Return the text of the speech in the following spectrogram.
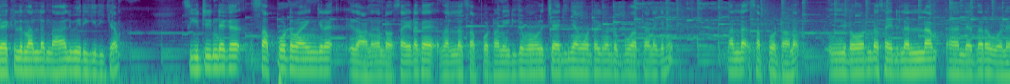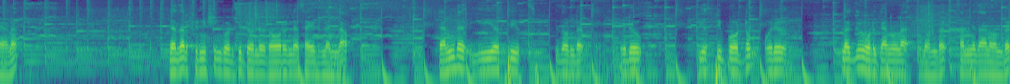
ബാക്കിൽ നല്ല നാല് പേർക്ക് ഇരിക്കാം. സീറ്റിന്റെയൊക്കെ സപ്പോർട്ട് ഭയങ്കര ഇതാണ് കണ്ടോ? സൈഡൊക്കെ നല്ല സപ്പോർട്ടാണ് ഇരിക്കുമ്പോൾ നമ്മൾ ചരിഞ്ഞ് അങ്ങോട്ടും ഇങ്ങോട്ടും പോകാത്താണെങ്കിൽ നല്ല സപ്പോർട്ടാണ് ഈ ഡോറിന്റെ സൈഡിലെല്ലാം ലെതർ പോലെയാണ്. ലെതർ ഫിനിഷിങ് കൊടുത്തിട്ടുണ്ട് ഡോറിന്റെ സൈഡിലെല്ലാം. രണ്ട് യു എസ് പി ഇതുണ്ട്. ഒരു യു എസ് പി പോർട്ടും ഒരു പ്ലഗും കൊടുക്കാനുള്ള ഇതുണ്ട് സംവിധാനമുണ്ട്.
